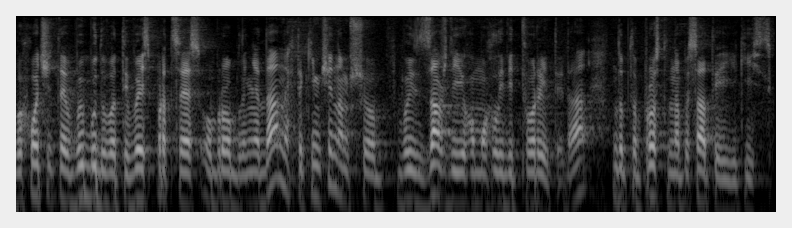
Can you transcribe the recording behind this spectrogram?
ви хочете вибудувати весь процес оброблення даних таким чином, щоб ви завжди його могли відтворити. Да? Ну, Тобто просто написати якийсь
